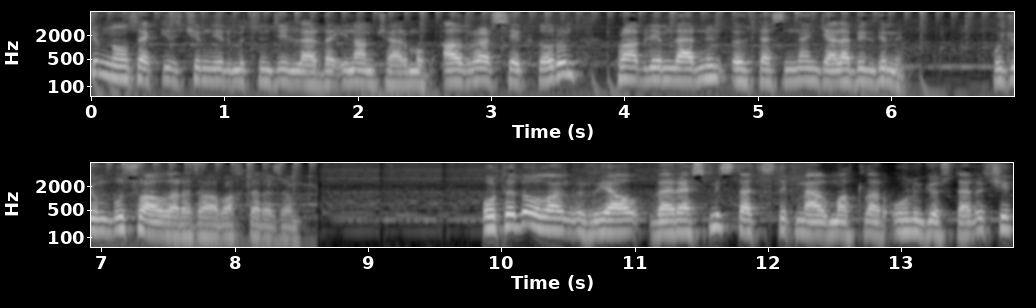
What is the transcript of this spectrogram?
2018-2023-cü illərdə İnam Kərimov aqrar sektorun problemlərinin öhdəsindən gələ bildimi? Bu gün bu suallara cavab axtaracağam. Ortada olan real və rəsmi statistik məlumatlar onu göstərir ki,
